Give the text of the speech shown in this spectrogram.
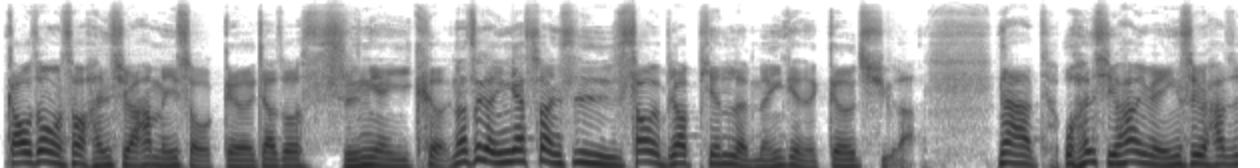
高中的时候很喜欢他们一首歌，叫做《十年一刻》。那这个应该算是稍微比较偏冷门一点的歌曲了。那我很喜欢的原因是因为它是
